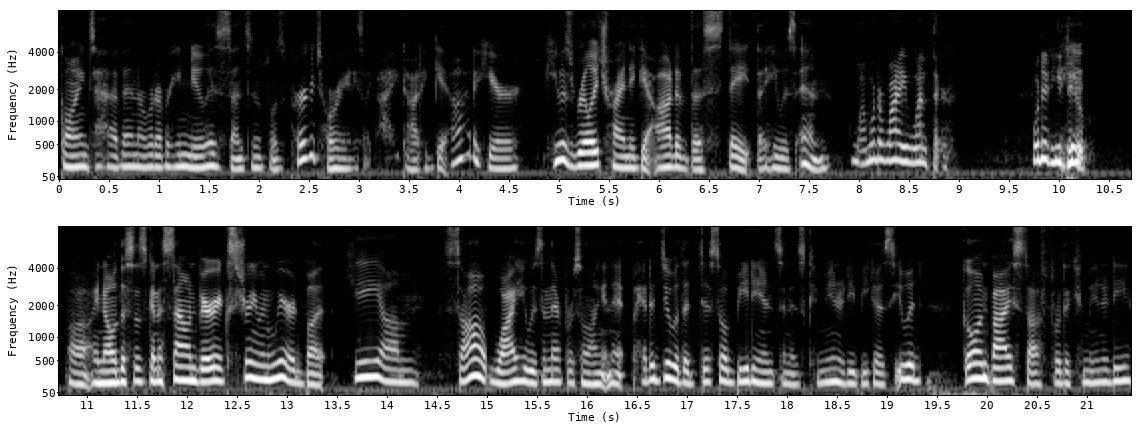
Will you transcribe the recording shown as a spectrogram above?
going to heaven or whatever. He knew his sentence was purgatory, and he's like, I gotta get out of here. He was really trying to get out of the state that he was in. I wonder why he went there. What did he He- do? uh, I know this is going to sound very extreme and weird, but he um, saw why he was in there for so long, and it had to do with a disobedience in his community because he would go and buy stuff for the community,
